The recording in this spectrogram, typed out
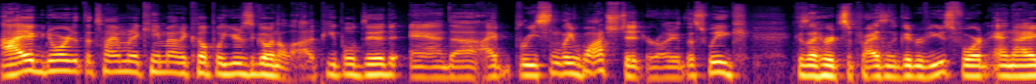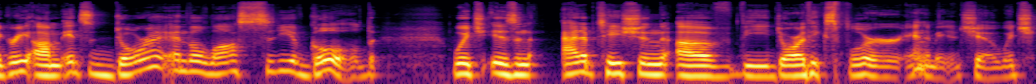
I ignored at the time when it came out a couple years ago, and a lot of people did. And uh, I recently watched it earlier this week because I heard surprisingly good reviews for it, and I agree. Um, it's Dora and the Lost City of Gold, which is an adaptation of the Dora the Explorer animated show, which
